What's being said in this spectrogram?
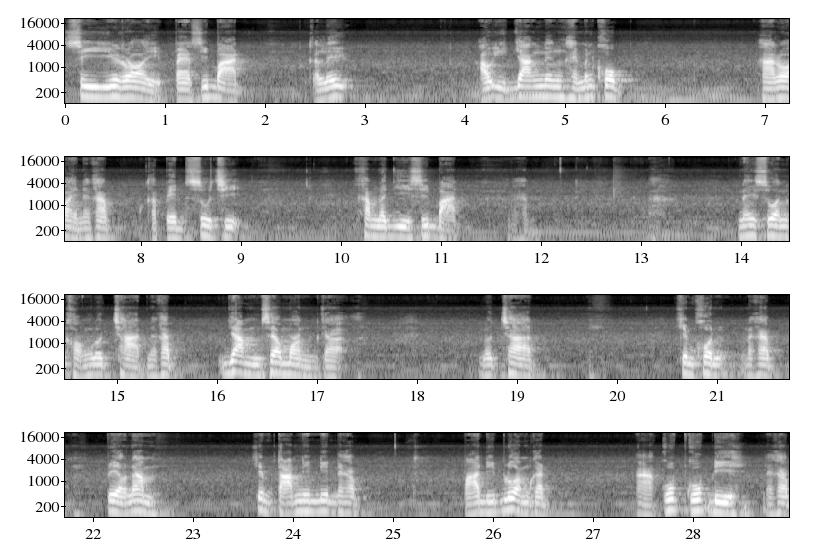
480 บาท ก็เลยเอาอีกอย่างหนึ่งให้มันครบ 500 นะครับ ก็เป็นซูชิคำละ 20 บาทนะครับในส่วนของรสชาตินะครับยำแซลมอนก็รสชาติเข้มข้นนะครับ เปรี้ยวนำเข้มตามนิดๆนะครับปลาดิบร่วมกันอ่ากรุบกรุบดีนะครับ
